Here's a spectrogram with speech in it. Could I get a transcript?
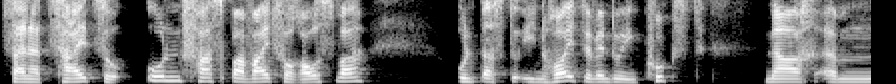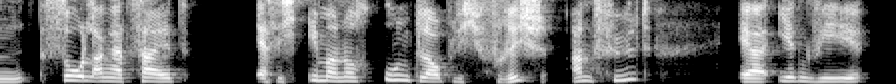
seiner Zeit so unfassbar weit voraus war und dass du ihn heute, wenn du ihn guckst, nach ähm, so langer Zeit, er sich immer noch unglaublich frisch anfühlt, er irgendwie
